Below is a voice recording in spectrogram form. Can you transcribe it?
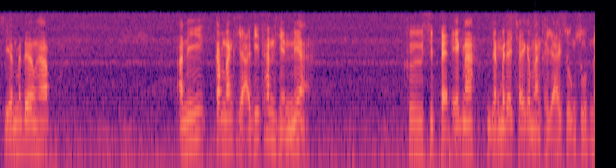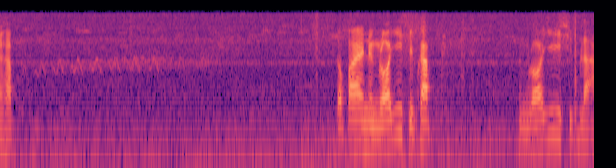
เขียนเหมาเดิมครับ อันนี้กำลังขยายที่ท่านเห็นเนี่ย คือ 18x นะ ยังไม่ได้ใช้กำลังขยายสูงสุดนะครับ ต่อไป 120 ครับ 120 หลา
